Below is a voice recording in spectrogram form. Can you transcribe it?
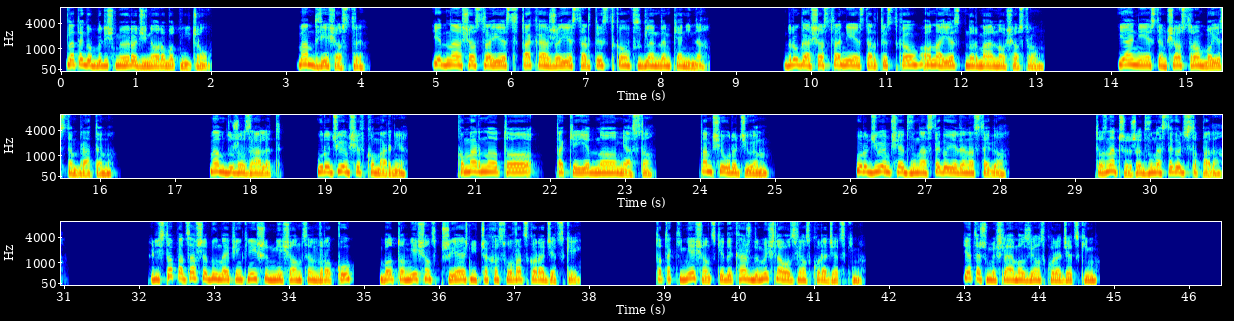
Dlatego byliśmy rodziną robotniczą. Mam dwie siostry. Jedna siostra jest taka, że jest artystką względem pianina. Druga siostra nie jest artystką, ona jest normalną siostrą. Ja nie jestem siostrą, bo jestem bratem. Mam dużo zalet. Urodziłem się w Komarnie. Komarno to takie jedno miasto. Tam się urodziłem. Urodziłem się 12-11. To znaczy, że 12 listopada. Listopad zawsze był najpiękniejszym miesiącem w roku, bo to miesiąc przyjaźni czechosłowacko-radzieckiej. To taki miesiąc, kiedy każdy myślał o Związku Radzieckim. Ja też myślałem o Związku Radzieckim.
